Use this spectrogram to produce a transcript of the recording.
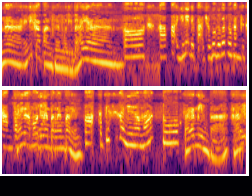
Nah, ini kapan saya mau dibayar? Oh, Pak, gini deh Pak, coba Bapak telepon ke kantor. Saya nggak mau Ya. dilempar-lempar ya. Pak, tapi saya lagi nggak masuk Saya minta hari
